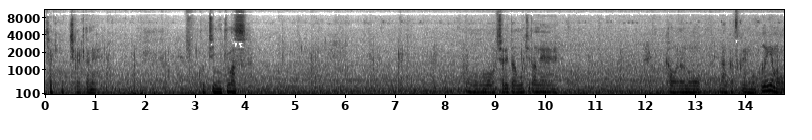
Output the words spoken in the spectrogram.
さっきこっちから来たねこっちに行きます。おおしゃれたお家だね。瓦のなんか作りもこの家も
